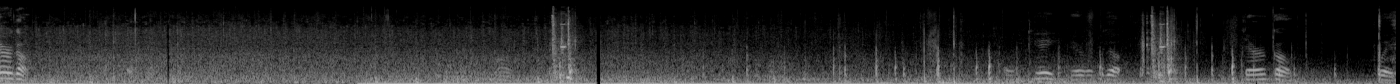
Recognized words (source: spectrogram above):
There we go. Okay, here we go. There we go. Wait.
